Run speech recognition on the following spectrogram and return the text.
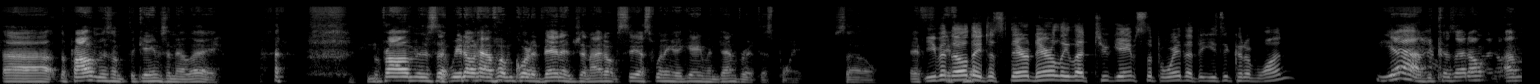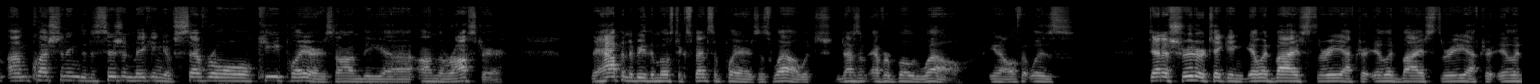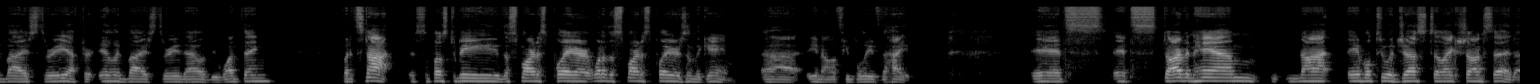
Uh, the problem isn't the games in LA. the problem is that we don't have home court advantage, and I don't see us winning a game in Denver at this point. So, if, Even if though they just they're narrowly let two games slip away that they easily could have won. Yeah, because I don't. I'm I'm questioning the decision making of several key players on the uh, on the roster. They happen to be the most expensive players as well, which doesn't ever bode well. You know, if it was Dennis Schroeder taking ill-advised three after ill-advised three after ill-advised three after ill-advised three, that would be one thing. But it's not. It's supposed to be the smartest player, one of the smartest players in the game. Uh, you know, if you believe the hype. It's it's Darvin Ham not able to adjust to like Sean said. uh,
